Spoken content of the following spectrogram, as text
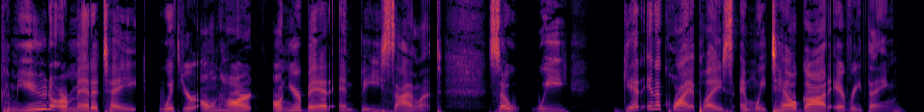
Commune or meditate with your own heart on your bed and be silent. So we get in a quiet place and we tell God everything.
